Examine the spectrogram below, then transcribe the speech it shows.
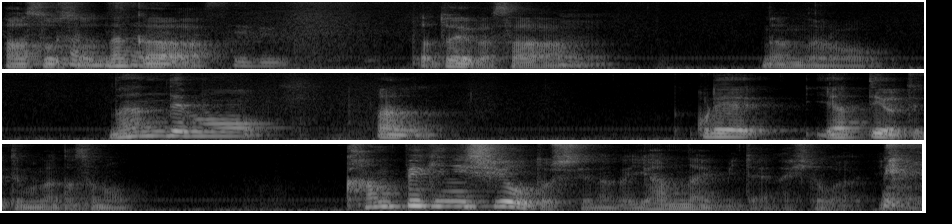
あそうそう。なんか例えばさ、なんだろう。何でもあのこれやってよって言ってもなんかその完璧にしようとしてなんかやんないみたいな人がいる。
